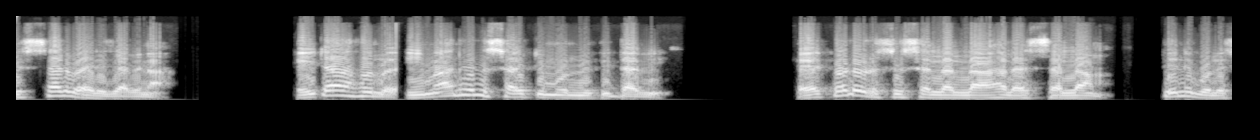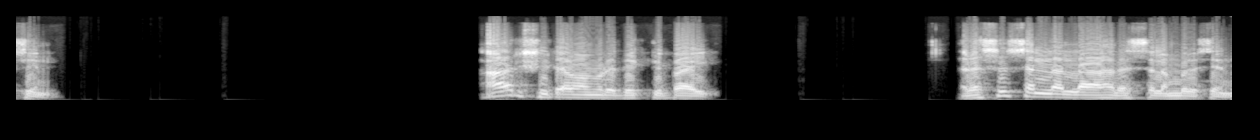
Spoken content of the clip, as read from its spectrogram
ইচ্ছার বাইরে যাবে না। এটা হলো ইমানের ছয়টি মূলনীতি দাবি। এরপরে রসুল সাল্লাহ আলাইসাল্লাম তিনি বলেছেন, আর সেটাও আমরা দেখতে পাই। রসুল সাল্লাহ আলাইসাল্লাম বলেছেন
